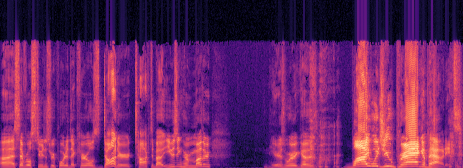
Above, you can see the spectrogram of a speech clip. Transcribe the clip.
uh, several students reported that Carol's daughter talked about using her mother. Here's where it goes. Why would you brag about it?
